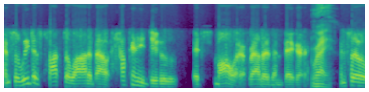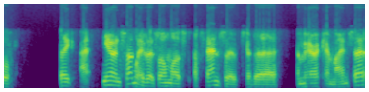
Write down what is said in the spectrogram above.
and so we just talked a lot about how can you do it smaller rather than bigger. Right. And so, like, I, you know, in some ways, it's almost offensive to the American mindset.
